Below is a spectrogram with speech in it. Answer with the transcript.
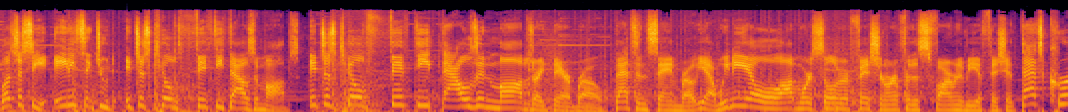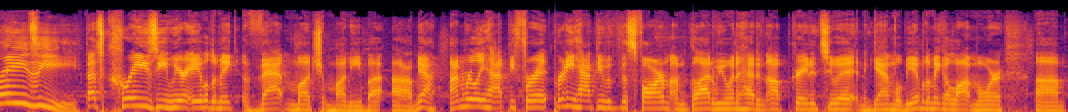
Let's just see. 86. Dude, it just killed 50,000 mobs. It just killed 50,000 mobs right there, bro. That's insane, bro. Yeah, we need a lot more silverfish in order for this farm to be efficient. That's crazy. That's crazy. We are able to make that much money. But um, yeah, I'm really happy for it. Pretty happy with this farm. I'm glad we went ahead and upgraded to it. And again, we'll be able to make a lot more. Um,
